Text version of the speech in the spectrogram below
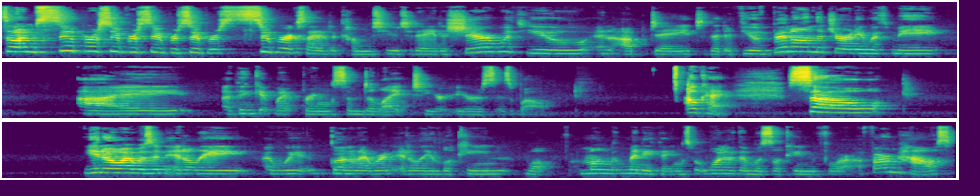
So I'm super, super, super, super, super excited to come to you today to share with you an update that if you have been on the journey with me, I I think it might bring some delight to your ears as well. Okay, so you know I was in Italy. We, Glenn and I were in Italy looking, well, among many things, but one of them was looking for a farmhouse,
